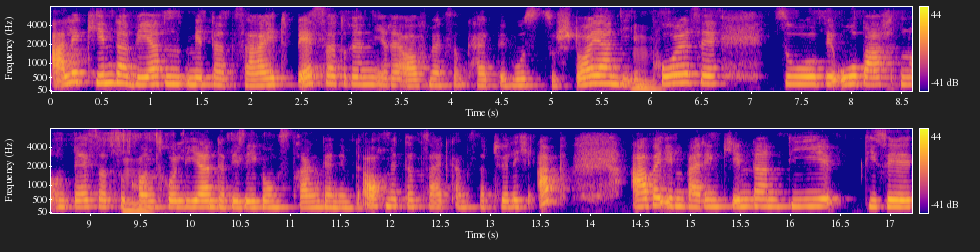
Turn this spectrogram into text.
alle Kinder werden mit der Zeit besser drin, ihre Aufmerksamkeit bewusst zu steuern, die mhm. Impulse zu beobachten und besser zu mhm. kontrollieren. Der Bewegungsdrang, der nimmt auch mit der Zeit ganz natürlich ab. Aber eben bei den Kindern, die diese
